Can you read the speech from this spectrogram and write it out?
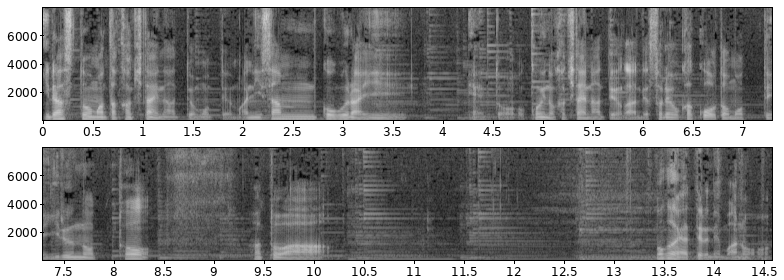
イラストをまた描きたいなって思って、まあ、2、3個ぐらい、えっ、ー、と、こういうの描きたいなっていうのがあって、それを描こうと思っているのと、あとは、僕がやってるね、あの、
